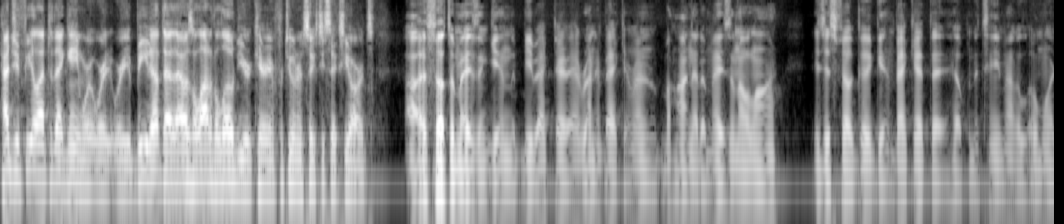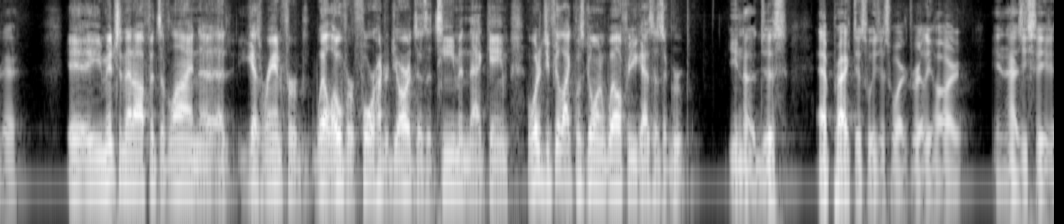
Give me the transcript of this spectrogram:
How'd you feel after that game? Were, were, were, you beat up? That, that was a lot of the load you were carrying for 266 yards. Uh, it felt amazing getting to be back there at running back and running behind that amazing O line it just felt good getting back at that, helping the team out a little more there. You mentioned that offensive line. Uh, uh you guys ran for well over 400 yards as a team in that game. What did you feel like was going well for you guys as a group? You know, just at practice, we just worked really hard. And as you see,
